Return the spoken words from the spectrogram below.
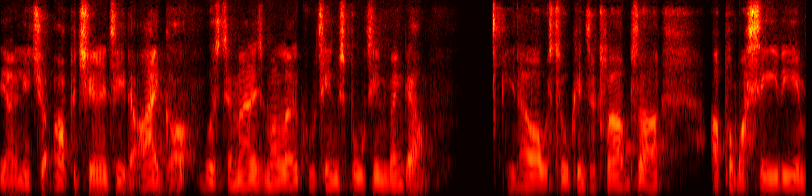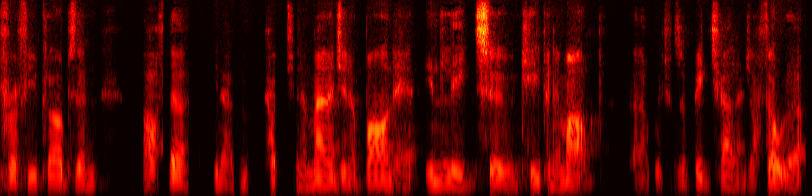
The only opportunity that I got was to manage my local team, Sporting Bengal. You know, I was talking to clubs. I, I put my CV in for a few clubs, and after you know coaching and managing at Barnet in League Two and keeping them up, uh, which was a big challenge, I felt that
